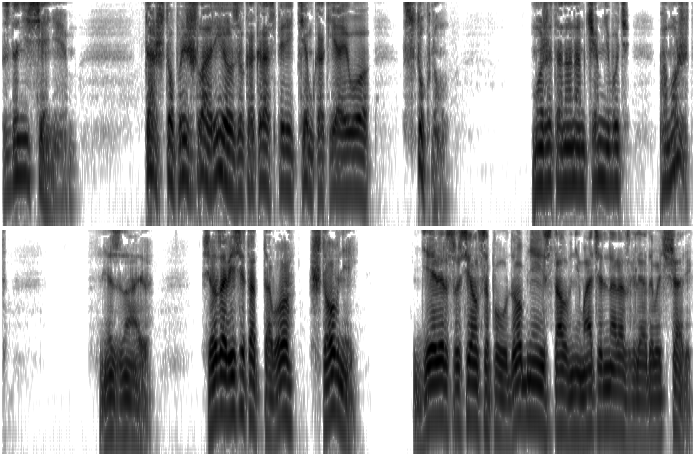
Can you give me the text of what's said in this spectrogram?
с донесением. Та, что пришла Риозу как раз перед тем, как я его стукнул. Может, она нам чем-нибудь поможет? Не знаю. Все зависит от того, что в ней. Деверс уселся поудобнее и стал внимательно разглядывать шарик.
